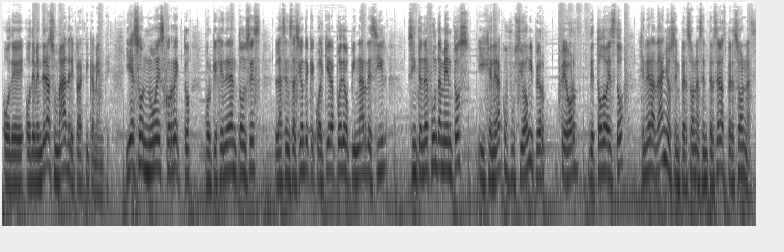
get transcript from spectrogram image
o de, o de vender a su madre prácticamente. Y eso no es correcto porque genera entonces la sensación de que cualquiera puede opinar, decir, sin tener fundamentos y genera confusión y peor, peor de todo esto, genera daños en personas, en terceras personas.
